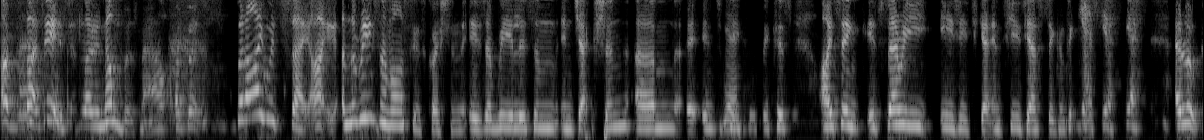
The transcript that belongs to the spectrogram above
I'm, that's it. It's just a load of numbers now. Uh, but but I would say, I, and the reason I'm asking this question is a realism injection um, into yeah. people because I think it's very easy to get enthusiastic and think, yes, yes, yes. Oh look,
